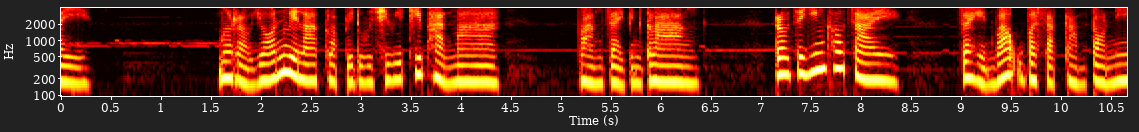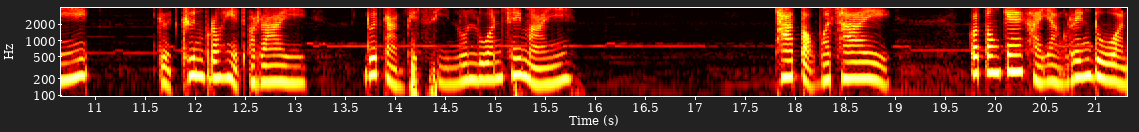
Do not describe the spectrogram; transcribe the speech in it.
เมื่อเราย้อนเวลากลับไปดูชีวิตที่ผ่านมา วางใจเป็นกลาง เราจะยิ่งเข้าใจ จะเห็นว่าอุปสรรคกรรมตอนนี้ เกิดขึ้นเพราะเหตุอะไร ด้วยการเผิดศีลล้วนๆใช่ไหม ถ้าตอบว่าใช่ ก็ต้องแก้ไขอย่างเร่งด่วน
